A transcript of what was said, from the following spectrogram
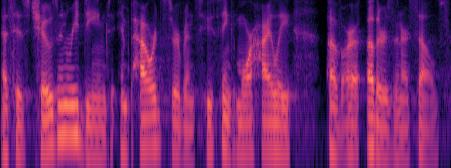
as His chosen, redeemed, empowered servants who think more highly of our others than ourselves.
